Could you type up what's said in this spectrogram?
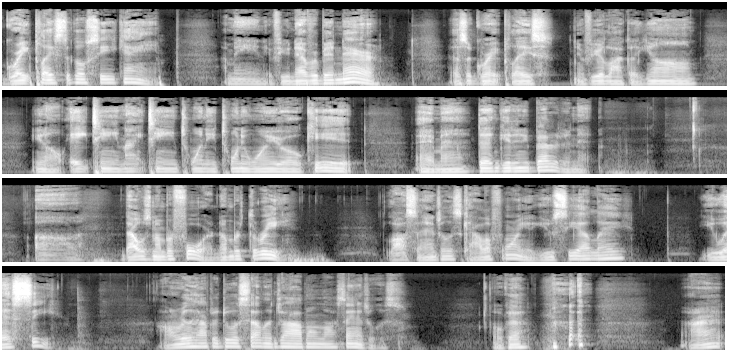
Great place to go see a game. I mean, if you've never been there, that's a great place. If you're like a young, you know, 18, 19, 20, 21 year old kid, hey man, doesn't get any better than that. Uh, that was number four. Number three, Los Angeles, California, UCLA, USC. I don't really have to do a selling job on Los Angeles. Okay? All right.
